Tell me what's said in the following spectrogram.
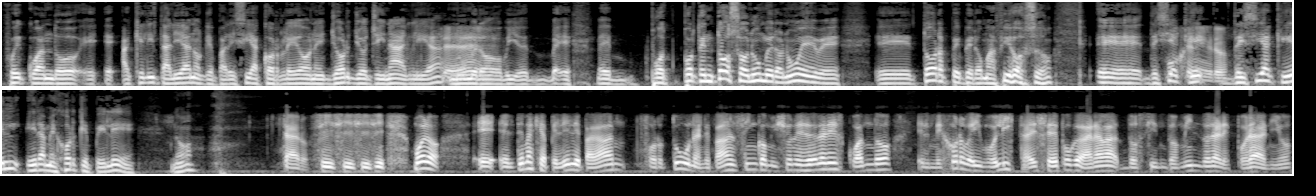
fue cuando eh, eh, aquel italiano que parecía Corleone, Giorgio Ginaglia, Sí. número eh, pot- potentoso número 9, eh, torpe pero mafioso, eh, decía que negro. decía que él era mejor que Pelé, ¿no? Claro, sí, sí, sí, sí. Bueno, eh, el tema es que a Pelé le pagaban fortunas, le pagaban 5 millones de dólares cuando el mejor beisbolista de esa época ganaba 200 mil dólares por año.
